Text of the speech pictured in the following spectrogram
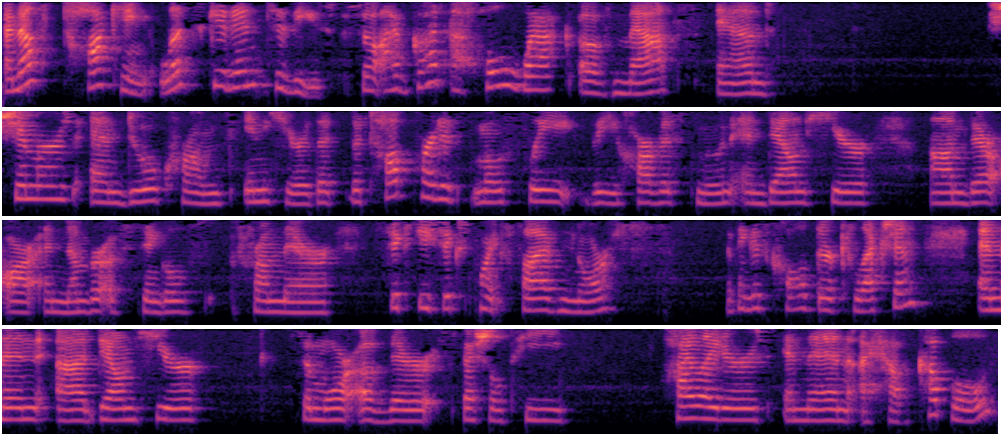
Enough talking, let's get into these. So I've got a whole whack of mattes and shimmers and duochromes in here. The, the top part is mostly the Harvest Moon and down here um, there are a number of singles from their 66.5 North I think it's called, their collection. And then uh, down here, some more of their specialty highlighters. And then I have a couple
